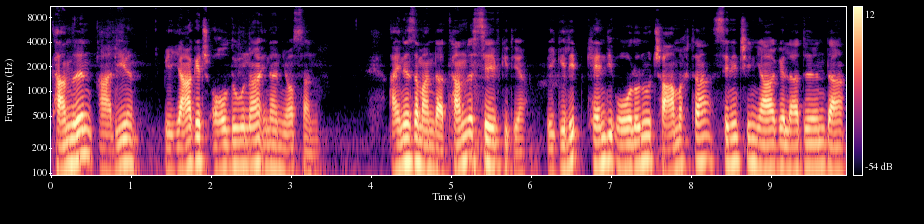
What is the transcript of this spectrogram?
Tanrı'nın adil bir yargıç olduğuna inanıyorsan, aynı zamanda Tanrı sevgidir ve gelip kendi oğlunu çarmıhta senin için yargıladığında,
